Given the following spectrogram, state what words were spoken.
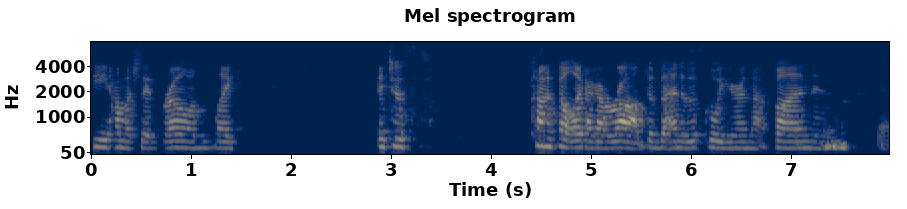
see how much they've grown. Like it just kind of felt like i got robbed of the end of the school year and that fun and Yes.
